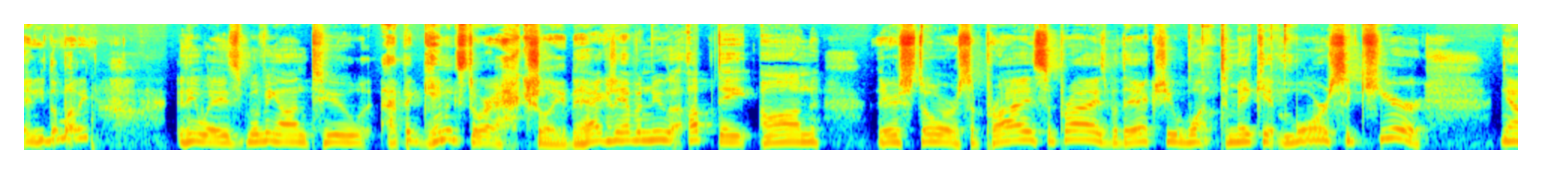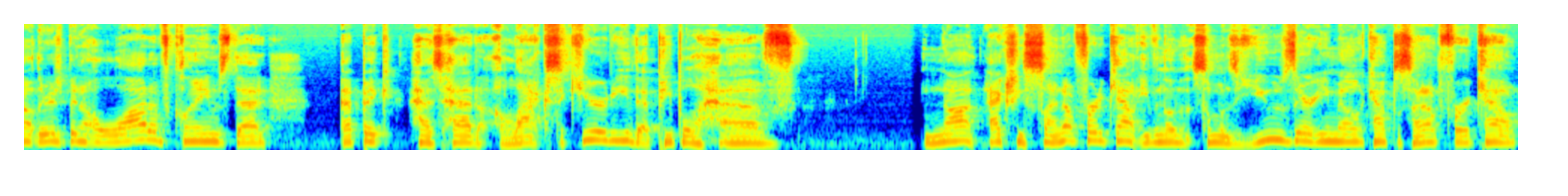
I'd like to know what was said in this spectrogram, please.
I need the money. Anyways, moving on to Epic Gaming Store, actually. They actually have a new update on their store. Surprise, surprise, but they actually want to make it more secure. Now, there's been a lot of claims that Epic has had a lack security, that people have not actually signed up for an account, even though someone's used their email account to sign up for an account,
